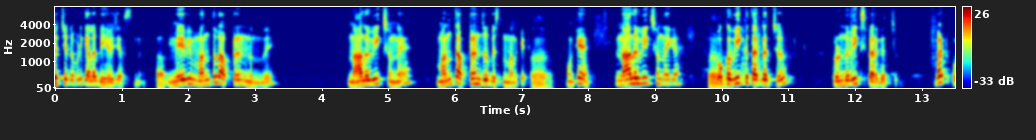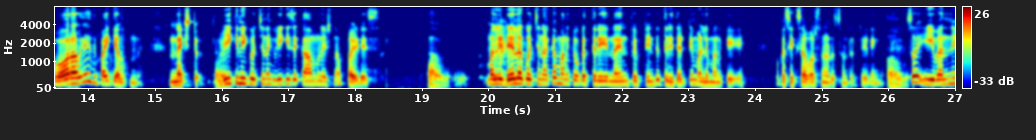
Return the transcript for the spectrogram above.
వచ్చేటప్పటికి ఎలా బిహేవ్ చేస్తుంది. మేబీ మంత్లో అప్ ట్రెండ్ ఉంది. నాలుగు వీక్స్ ఉన్నాయి. మంత్ అప్ ట్రెండ్ చూపిస్తుంది మనకి. ఓకే? నాలుగు వీక్స్ ఉన్నాయిగా. ఒక వీక్ తగ్గొచ్చు. రెండు వీక్స్ పెరగచ్చు. బట్ ఓవరాల్గా ఇది పైకి వెళ్తుంది. నెక్స్ట్ వీక్ నీకు వచ్చినాక week is a combination of five days మళ్ళీ డేలోకి వచ్చినాక మనకి ఒక three nine fifteen to three thirty మళ్ళీ మనకి ఒక సిక్స్ అవర్స్ నడుస్తుంటుంది ట్రేడింగ్ సో ఇవన్నీ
